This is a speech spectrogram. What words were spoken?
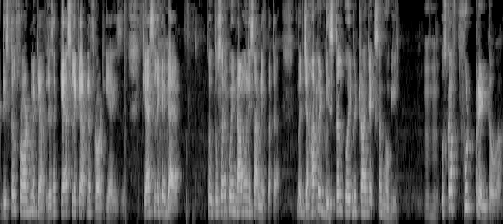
डिजिटल फ्रॉड में क्या होता है जैसे कैश लेके आपने फ्रॉड किया किसी से कैश लेके। गायब तो दूसरा। कोई नामो निशान नहीं पता बट जहाँ पे डिजिटल कोई भी ट्रांजेक्शन होगी उसका फुट प्रिंट होगा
